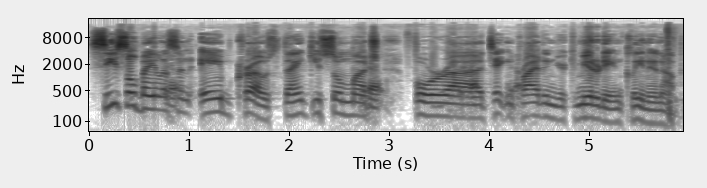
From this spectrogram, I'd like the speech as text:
Cecil Bayless and Abe Kraus, thank you so much Yeah. for uh, taking pride in your community and cleaning up.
